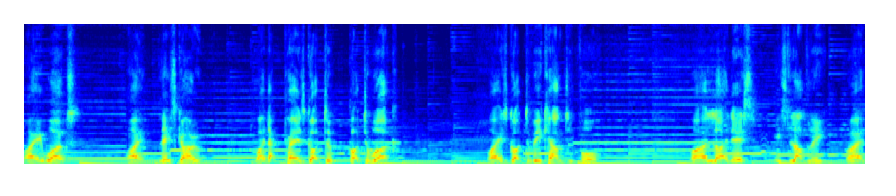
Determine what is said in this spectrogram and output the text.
Right? It works. Right? Let's go. Right? That prayer's got to got to work. Right? It's got to be accounted for. Right? I like this. It's lovely. Right?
